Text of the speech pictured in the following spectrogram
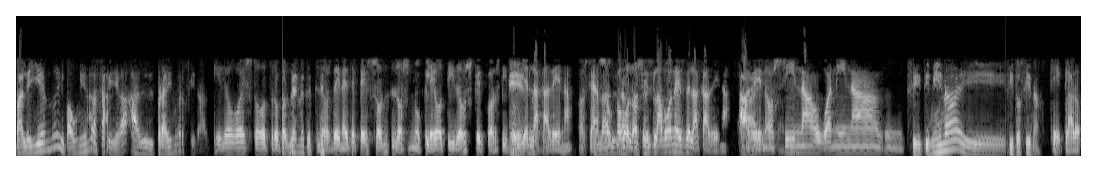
va leyendo y va uniendo hasta que llega al primer final. Y luego esto otro, Los DNTP. los DNTP son los nucleótidos que constituyen la cadena. O sea, La- son como los eslabones de la cadena. Adenosina, guanina, mm, Sí, timina y citosina. que claro,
